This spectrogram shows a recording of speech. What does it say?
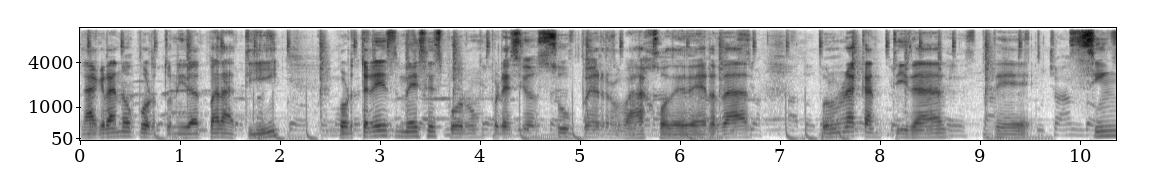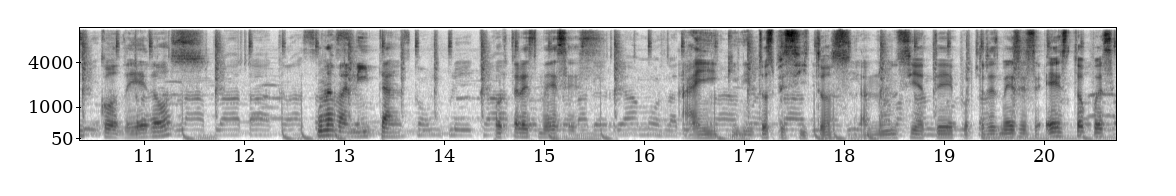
la gran oportunidad para ti. Por tres meses por un precio súper bajo, de verdad. Por una cantidad de cinco dedos. Una manita por tres meses. Ahí 500 pesitos. Anúnciate por tres meses. Esto pues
